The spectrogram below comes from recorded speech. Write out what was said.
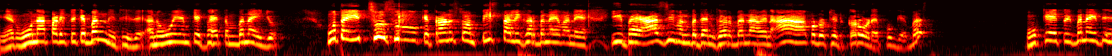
મેં હું ના પાડી તો કે બંધ નહીં થઈ જાય. અને હું એમ કે ભાઈ તમે બનાવી ગયો હું તો ઈચ્છું છું કે ત્રણસો પિસ્તાલીસ ઘર બનાવ્યા ને એ ભાઈ આજીવન બધાને ઘર બનાવે ને આ આંકડો ઠેઠ કરોડે પૂગે, બસ. હું કે તો બનાવી દે.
